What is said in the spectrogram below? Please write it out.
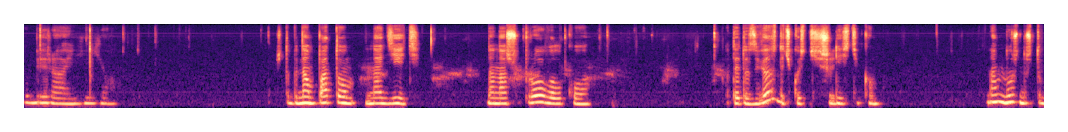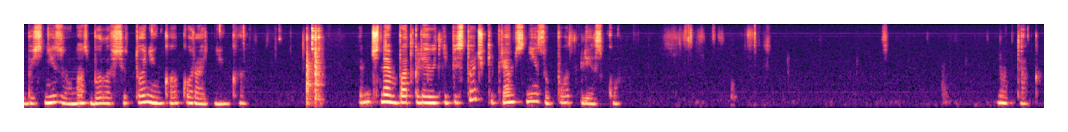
Убираю ее. Чтобы нам потом надеть на нашу проволоку вот эту звездочку с листиком нам нужно, чтобы снизу у нас было все тоненько, аккуратненько. И начинаем подклеивать лепесточки прямо снизу под блеску. Вот так.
